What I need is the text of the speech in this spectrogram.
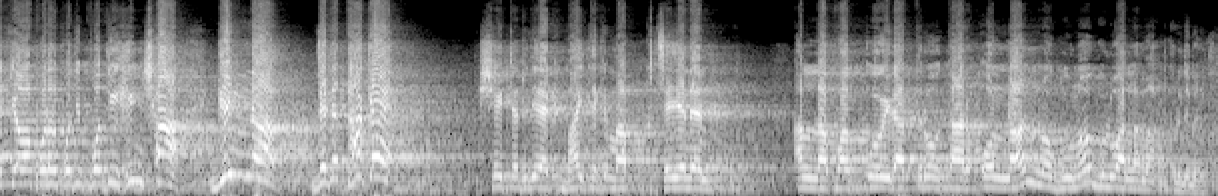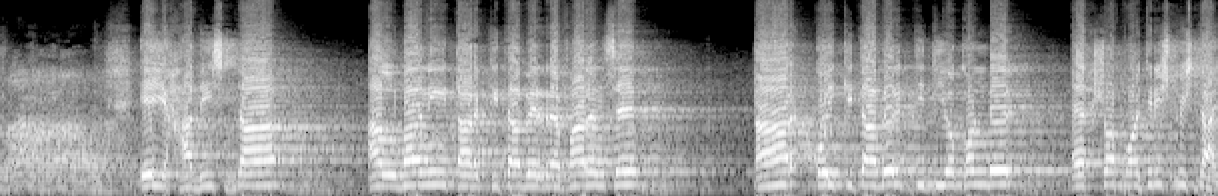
একে অপরের প্রতি প্রতিহিংসা, ঘৃণা যেটা থাকে সেইটা যদি এক ভাই থেকে মাপ চেয়ে নেন আল্লাহ পাক ওই রাত্র তার অন্যান্য গুণগুলো আল্লাহ মাফ করে দেবেন। এই হাদিসটা আলবানি তার কিতাবের রেফারেন্সে তার ওই কিতাবের তৃতীয় খণ্ডের একশো পঁয়ত্রিশ পৃষ্ঠায়।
